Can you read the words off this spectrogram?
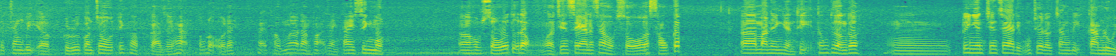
được trang bị uh, cruise control tích hợp cả giới hạn tốc độ ở đây hệ thống ờ, đàm thoại rảnh tay sinh một. Uh, hộp số tự động ở trên xe nó sẽ là hộp số 6 cấp. Uh, màn hình hiển thị thông thường thôi. Um, tuy nhiên trên xe thì cũng chưa được trang bị cam lùi.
